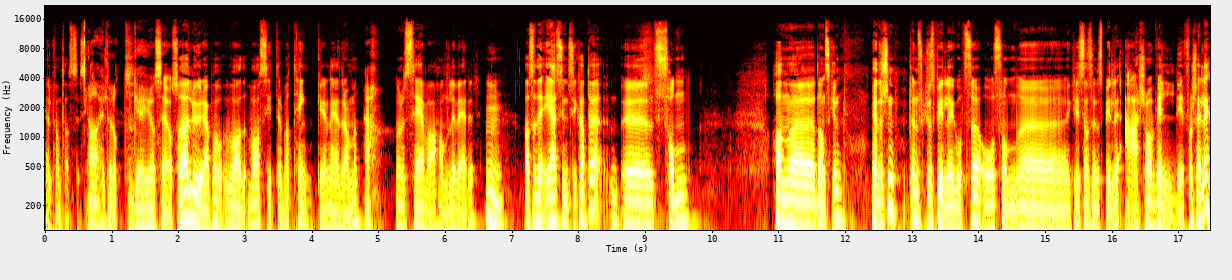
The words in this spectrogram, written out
Helt fantastisk. Ja, helt rått. Gøy å se Og også. da lurer jeg på hva, hva sitter de og tenker nede i Drammen, Ja. når du ser hva han leverer. Mm. Altså, det, jeg syns ikke at det øh, sånn han øh, dansken Pedersen ønsker å spille i Godset, og sånn øh, Kristiansund spiller, er så veldig forskjellig.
